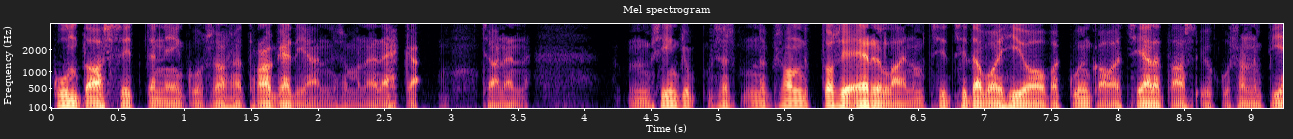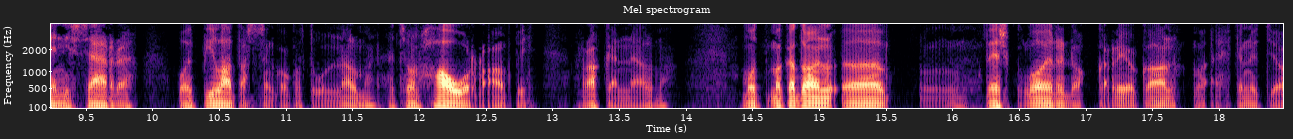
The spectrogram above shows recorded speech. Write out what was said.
Kun taas sitten niin kuin se on se tragedia, niin semmoinen ehkä sellainen, mm, siinäkin, se, se on nyt tosi erilainen, mutta sit, sitä voi hioa vaikka kuinka kauan, että siellä taas joku sellainen pieni särö voi pilata sen koko tunnelman. Että se on hauraampi rakennelma. Mutta mä katsoin äh, Vesku Loiridokkari, joka on ehkä nyt jo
